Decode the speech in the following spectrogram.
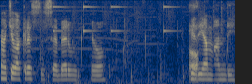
Já ti lakres seberu, jo. Ty diamandy.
